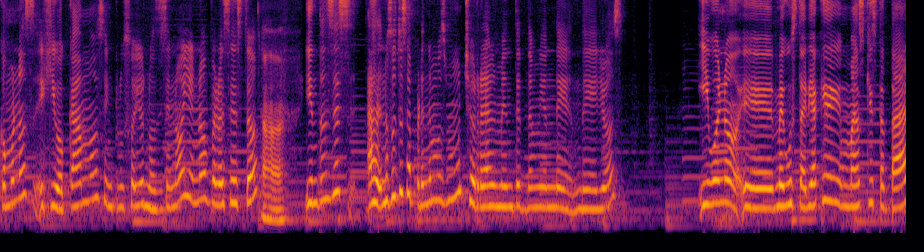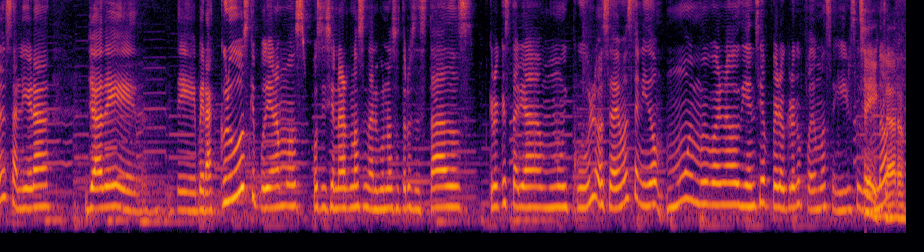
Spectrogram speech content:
cómo nos equivocamos, incluso ellos nos dicen, oye, no, pero es esto. Ajá. Y entonces a- nosotros aprendemos mucho realmente también de, de ellos. Y bueno, eh, me gustaría que más que estatal saliera ya de, de Veracruz, que pudiéramos posicionarnos en algunos otros estados. Creo que estaría muy cool. O sea, hemos tenido muy, muy buena audiencia, pero creo que podemos seguir subiendo. claro.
